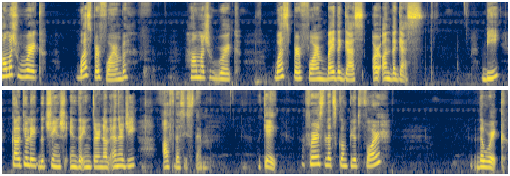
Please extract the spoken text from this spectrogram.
how much work was performed? How much work was performed by the gas or on the gas? B, calculate the change in the internal energy of the system. Okay, first let's compute for the work.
